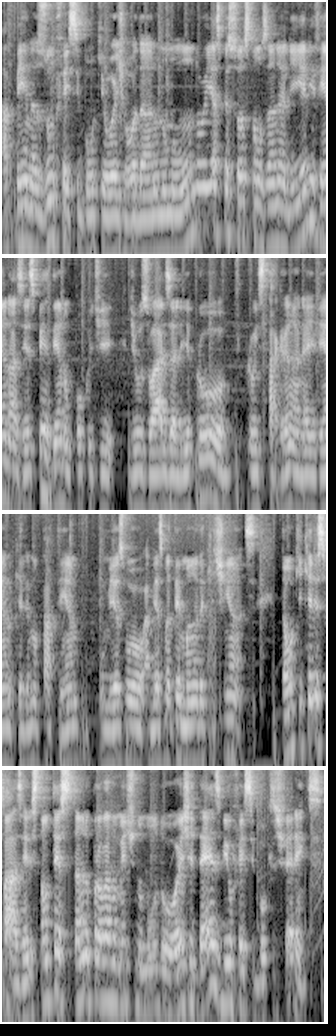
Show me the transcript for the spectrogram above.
apenas um Facebook hoje rodando no mundo e as pessoas estão usando ali ele vendo, às vezes perdendo um pouco de, de usuários ali pro, pro Instagram, né, e vendo que ele não está tendo o mesmo, a mesma demanda que tinha antes. Então, o que, que eles fazem? Eles estão testando provavelmente no mundo hoje 10 mil Facebooks diferentes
